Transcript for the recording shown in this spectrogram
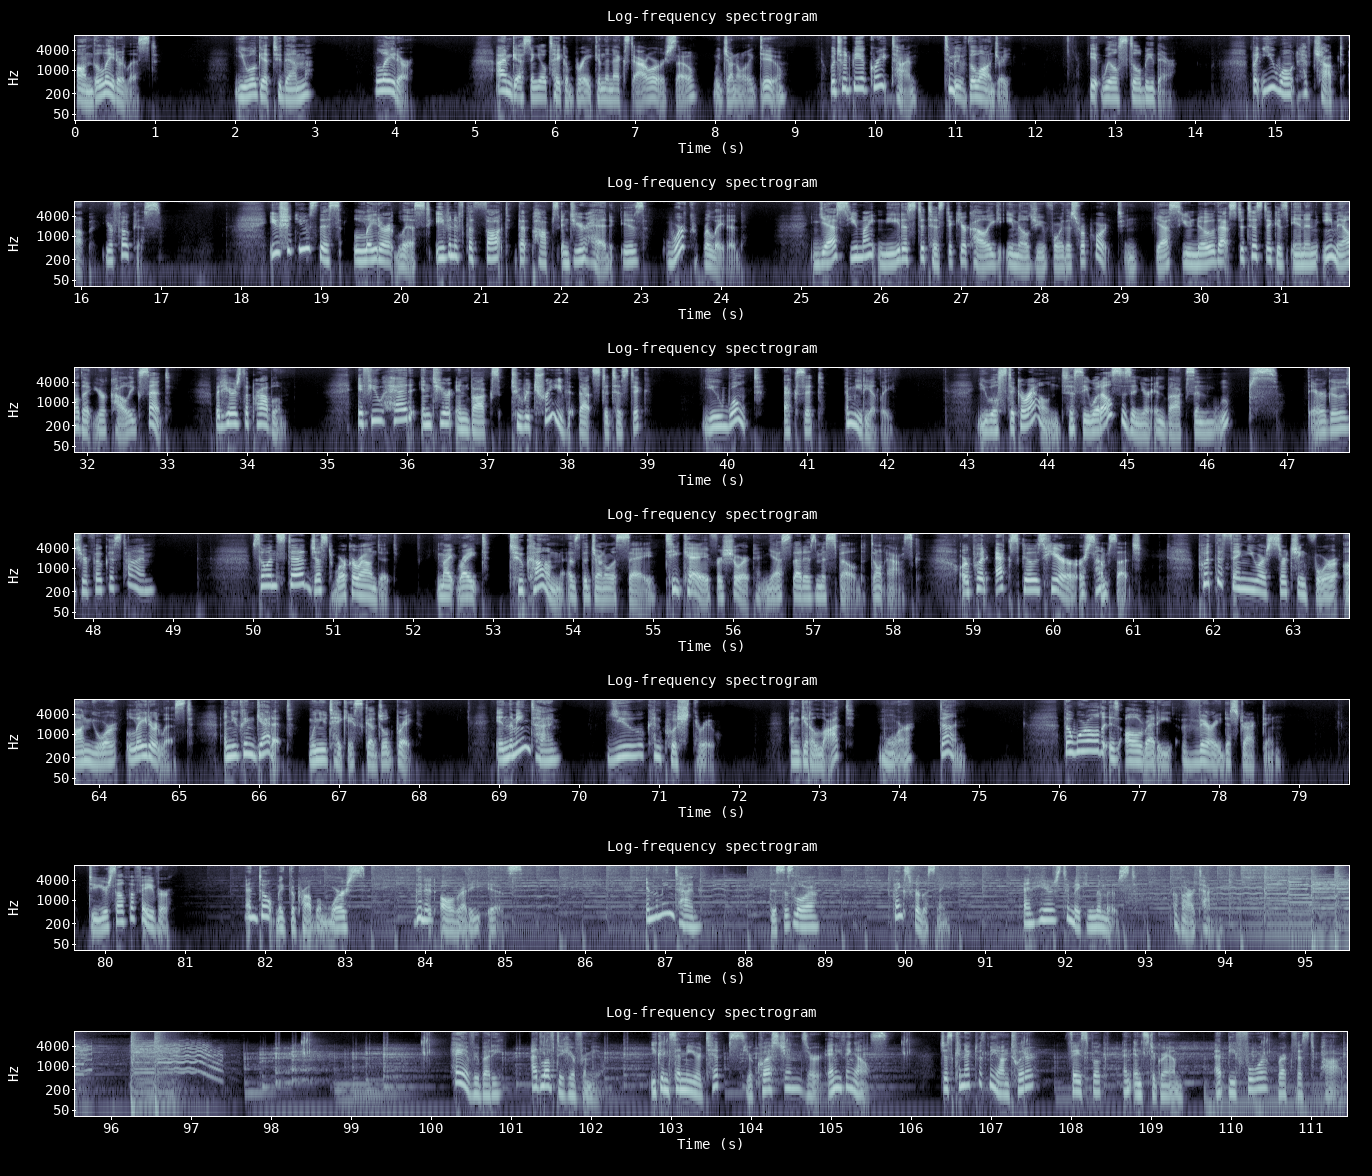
on the later list. You will get to them later. I'm guessing you'll take a break in the next hour or so. We generally do, which would be a great time to move the laundry. It will still be there, but you won't have chopped up your focus. You should use this later list even if the thought that pops into your head is work related. Yes, you might need a statistic your colleague emailed you for this report, and Yes, you know that statistic is in an email that your colleague sent. But here's the problem if you head into your inbox to retrieve that statistic, you won't exit immediately. You will stick around to see what else is in your inbox, and whoops, there goes your focus time. So instead, just work around it. You might write to come, as the journalists say, TK for short. And yes, that is misspelled. Don't ask or put X goes here or some such. Put the thing you are searching for on your later list, and you can get it when you take a scheduled break. In the meantime, you can push through and get a lot more done. The world is already very distracting. Do yourself a favor and don't make the problem worse than it already is. In the meantime, this is Laura. Thanks for listening. And here's to making the most of our time. Hey, everybody. I'd love to hear from you. You can send me your tips, your questions, or anything else. Just connect with me on Twitter, Facebook, and Instagram at Before Breakfast Pod.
